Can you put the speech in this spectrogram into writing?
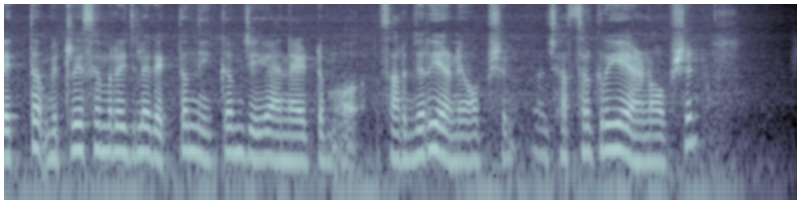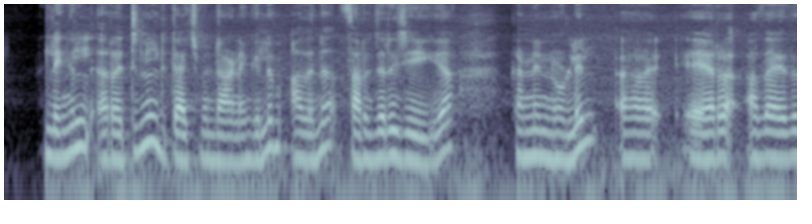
രക്തം വിട്രിയസ് ഹെമറേജിലെ രക്തം നീക്കം ചെയ്യാനായിട്ടും സർജറിയാണ് ഓപ്ഷൻ ശസ്ത്രക്രിയയാണ് ഓപ്ഷൻ അല്ലെങ്കിൽ റെറ്റിനൽ ഡിറ്റാച്ച്മെന്റ് ആണെങ്കിലും അതിന് സർജറി ചെയ്യുക. കണ്ണിനുള്ളിൽ എയർ അതായത്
